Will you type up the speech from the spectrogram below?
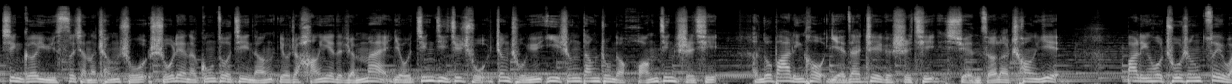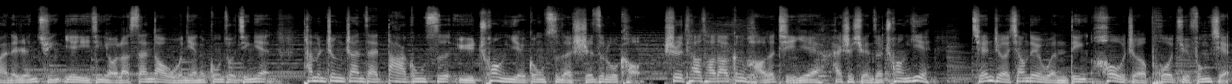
性格与思想的成熟，熟练的工作技能，有着行业的人脉，有经济基础，正处于一生当中的黄金时期。很多八零后也在这个时期选择了创业。八零后出生最晚的人群也已经有了三到五年的工作经验，他们正站在大公司与创业公司的十字路口，是跳槽到更好的企业，还是选择创业？前者相对稳定，后者颇具风险。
